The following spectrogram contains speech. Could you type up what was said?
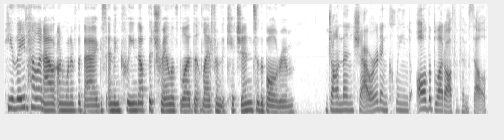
He laid Helen out on one of the bags and then cleaned up the trail of blood that led from the kitchen to the ballroom. John then showered and cleaned all the blood off of himself,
